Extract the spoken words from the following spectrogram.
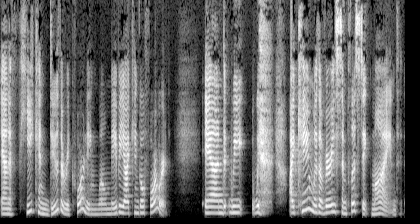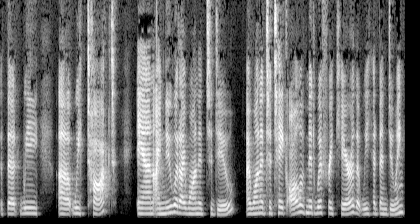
And if he can do the recording, well, maybe I can go forward. And we, we I came with a very simplistic mind that we, uh, we talked and I knew what I wanted to do. I wanted to take all of midwifery care that we had been doing,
